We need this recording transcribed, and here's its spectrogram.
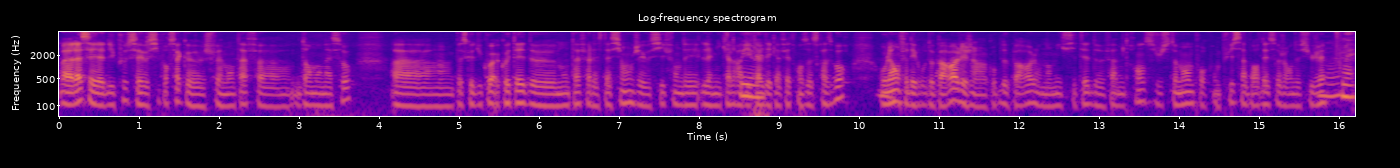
Bah là, c'est du coup, c'est aussi pour ça que je fais mon taf euh, dans mon asso. Euh, parce que du coup, à côté de mon taf à la station, j'ai aussi fondé l'amicale radicale ouais. des cafés trans de Strasbourg, où là, on fait des groupes de parole et j'ai un groupe de parole en non-mixité de femmes trans, justement pour qu'on puisse aborder ce genre de sujet. Ouais.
